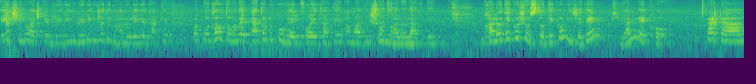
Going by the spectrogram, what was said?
এই ছিল আজকের রিডিং রিডিং যদি ভালো লেগে থাকে বা কোথাও তোমাদের এতটুকু হেল্প হয়ে থাকে, আমার ভীষণ ভালো লাগবে। ভালো থেকো, সুস্থ থেকো, নিজেদের খেয়াল রেখো। টাটা!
